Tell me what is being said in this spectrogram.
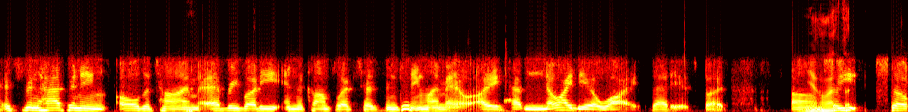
it's been happening all the time. Everybody in the complex has been getting my mail. I have no idea why that is, but um, Yeah, so that's a- so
